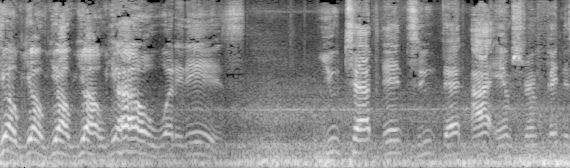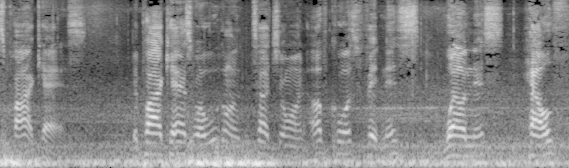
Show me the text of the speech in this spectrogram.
Yo, yo, yo, yo, yo, what it is. You tapped into that I Am Strength Fitness podcast. The podcast where we're going to touch on, of course, fitness, wellness, health,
